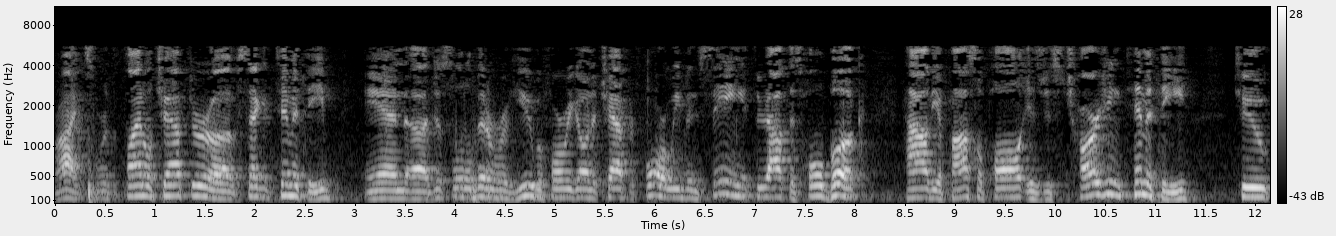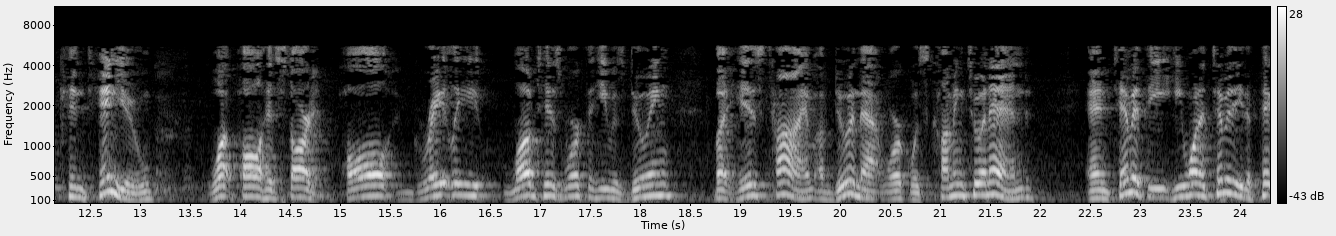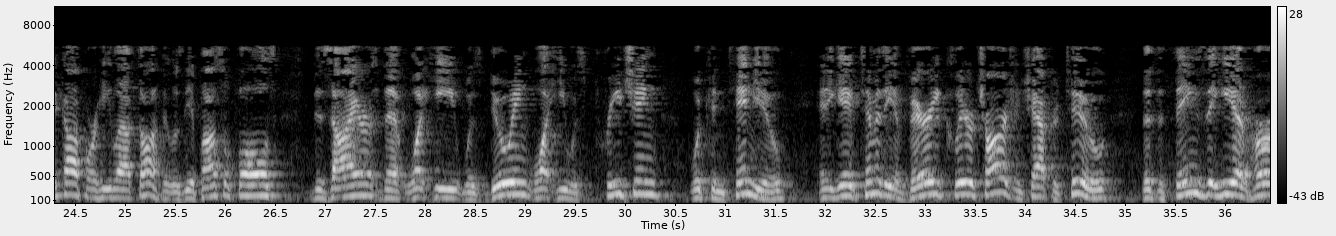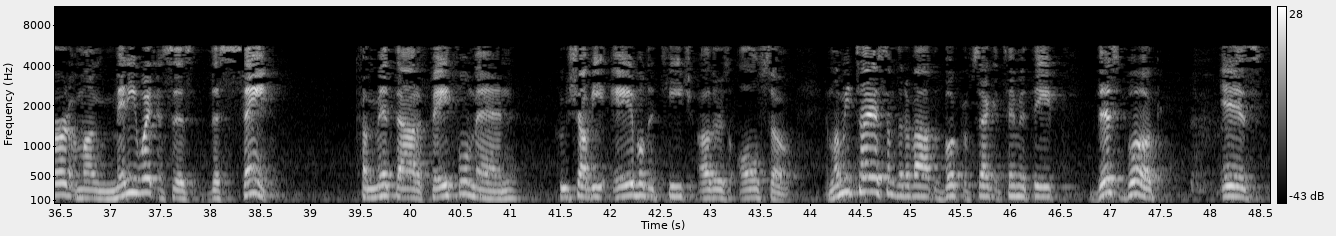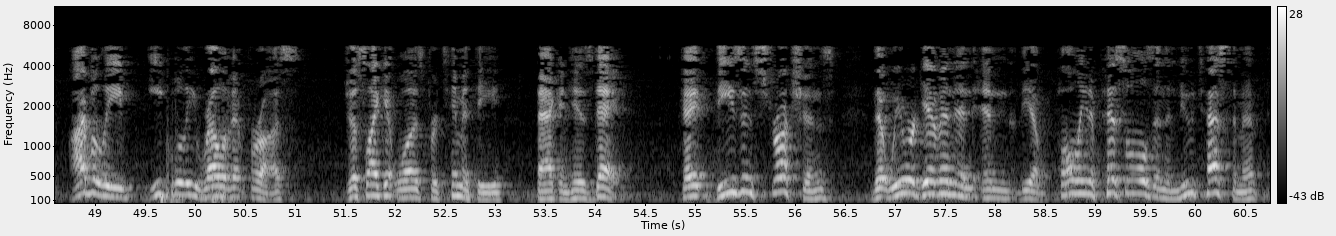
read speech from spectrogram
Right, so we're at the final chapter of Second Timothy, and uh, just a little bit of review before we go into chapter 4. We've been seeing throughout this whole book how the Apostle Paul is just charging Timothy to continue what Paul had started. Paul greatly loved his work that he was doing, but his time of doing that work was coming to an end, and Timothy, he wanted Timothy to pick up where he left off. It was the Apostle Paul's desire that what he was doing, what he was preaching would continue. And he gave Timothy a very clear charge in chapter 2 that the things that he had heard among many witnesses, the same commit thou to faithful men who shall be able to teach others also. And let me tell you something about the book of 2 Timothy. This book is, I believe, equally relevant for us, just like it was for Timothy back in his day. Okay? These instructions that we were given in, in the Pauline epistles and the New Testament,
